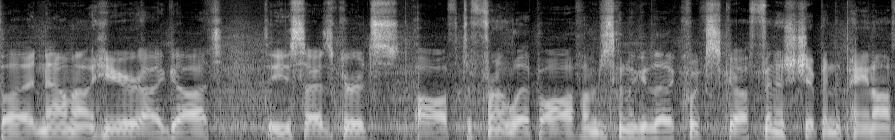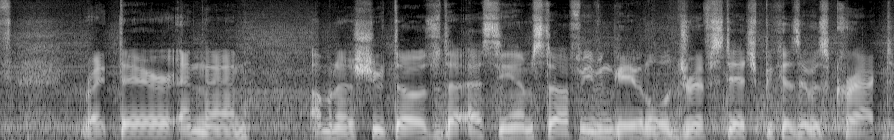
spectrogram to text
But now I'm out here, I got the side skirts off, the front lip off. I'm just gonna give that a quick scuff, finish chipping the paint off right there, and then I'm gonna shoot those with the SEM stuff, even gave it a little drift stitch because it was cracked.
